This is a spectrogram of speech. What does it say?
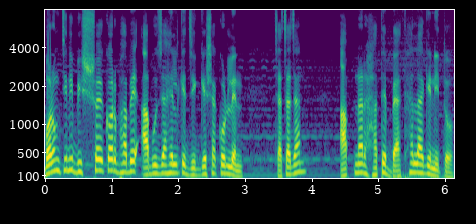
বরং তিনি বিস্ময়করভাবে আবু জাহেলকে জিজ্ঞাসা করলেন, চাচা যান, আপনার হাতে ব্যথা লাগেনি তো?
